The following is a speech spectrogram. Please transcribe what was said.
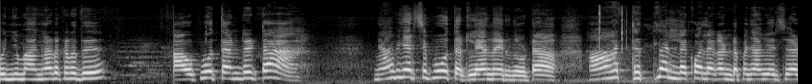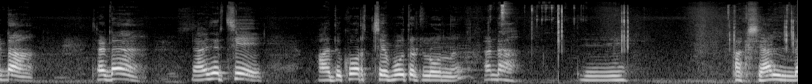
കുഞ്ഞു മാങ്ങ അടക്കണത്? ആ പൂത്തണ്ട് ഞാൻ വിചാരിച്ച പൂത്തട്ടില്ലാന്നായിരുന്നു കേട്ടാ ആ നല്ല കൊല കണ്ടപ്പോൾ ഞാൻ വിചാരിച്ചു ചേട്ടാ ചേട്ടാ ഞാൻ വിചാരിച്ചേ അത് കുറച്ചേ പൂത്തിട്ടുള്ളൂ ഒന്ന് കണ്ട? ഏ പക്ഷെ അല്ല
